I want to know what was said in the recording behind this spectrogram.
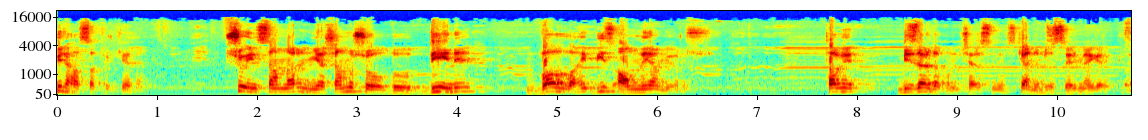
bilhassa Türkiye'de şu insanların yaşamış olduğu dini vallahi biz anlayamıyoruz. Tabi bizler de bunun içerisindeyiz. Kendimizi sıyırmaya gerek yok.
